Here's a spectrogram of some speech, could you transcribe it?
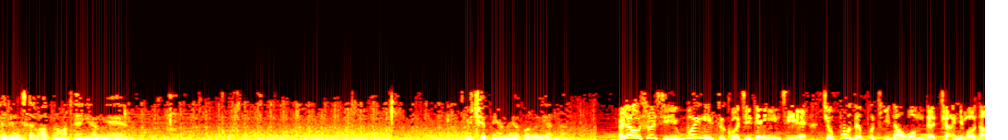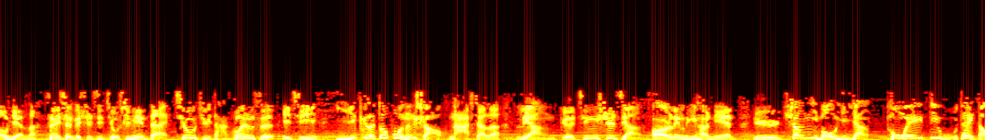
你老实话俾我听样嘢，你出边有冇有个女人啊？而要说起威尼斯国际电影节，就不得不提到我们的张艺谋导演了。在上个世纪九十年代，《秋菊打官司》以及一个都不能少，拿下了两个金狮奖。二零零二年，与张艺谋一样，同为第五代导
